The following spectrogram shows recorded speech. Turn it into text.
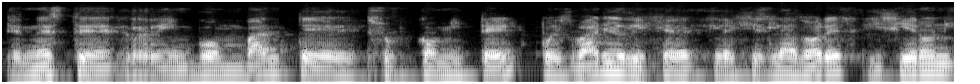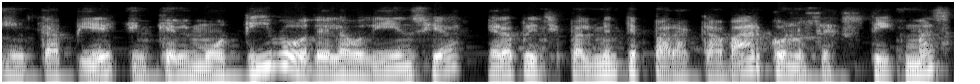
en este rimbombante subcomité, pues varios legisladores hicieron hincapié en que el motivo de la audiencia era principalmente para acabar con los estigmas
